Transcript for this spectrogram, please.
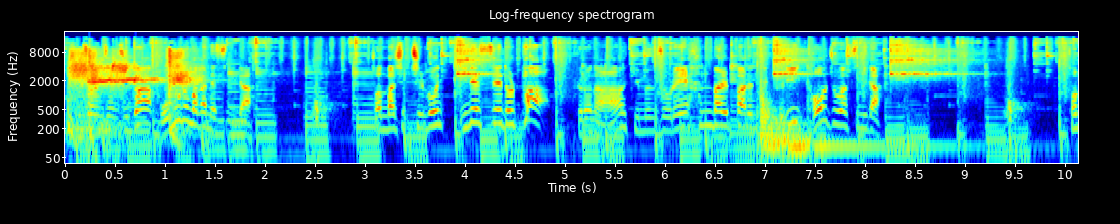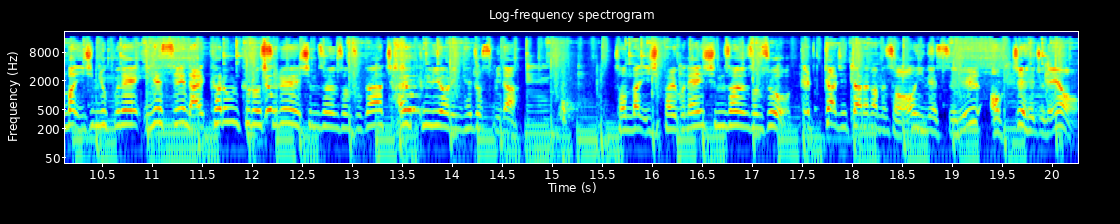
김선 선수가 몸으로 막아냈습니다. 전반 17분 이네스의 돌파 그러나 김은솔의 한 발 빠른 태클이 더 좋았습니다. 전반 26분에 이네스의 날카로운 크로스를 심서현 선수가 잘 clearing 해줬습니다. 전반 28분에 심서현 선수 끝까지 따라가면서 이네스를 억제해주네요.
